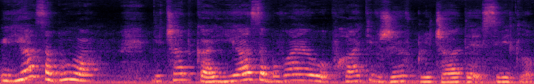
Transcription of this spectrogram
Я забула, дівчатка, я забуваю в хаті вже включати світло.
